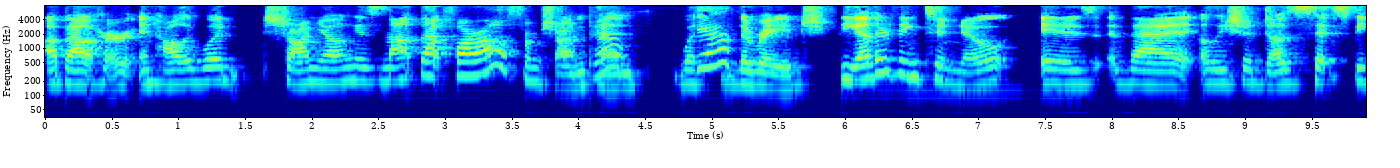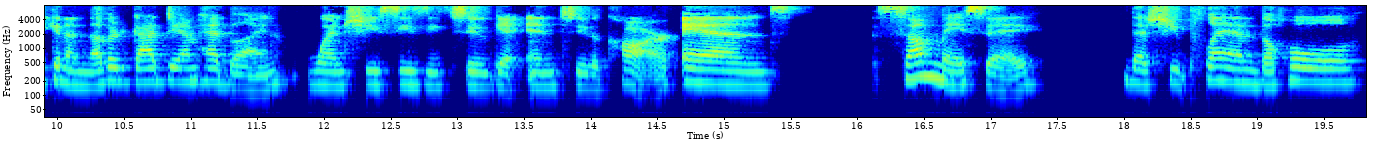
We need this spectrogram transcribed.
about her in Hollywood, Sean Young is not that far off from Sean Yeah. Penn with Yeah. the rage. The other thing to note is that Alicia does sit, speak in another goddamn headline when she sees these two get into the car. And some may say that she planned the whole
